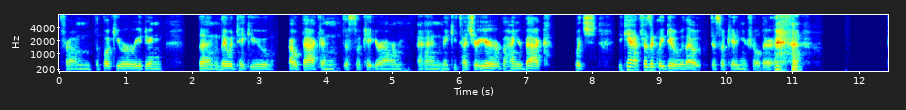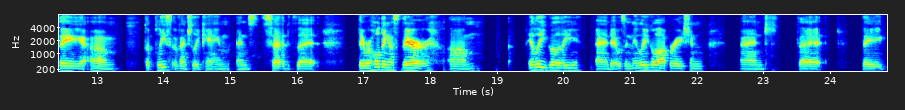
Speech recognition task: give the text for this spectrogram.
from the book you were reading then they would take you out back and dislocate your arm and make you touch your ear behind your back which you can't physically do without dislocating your shoulder. They um the police eventually came and said that they were holding us there um, illegally and it was an illegal operation and that they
